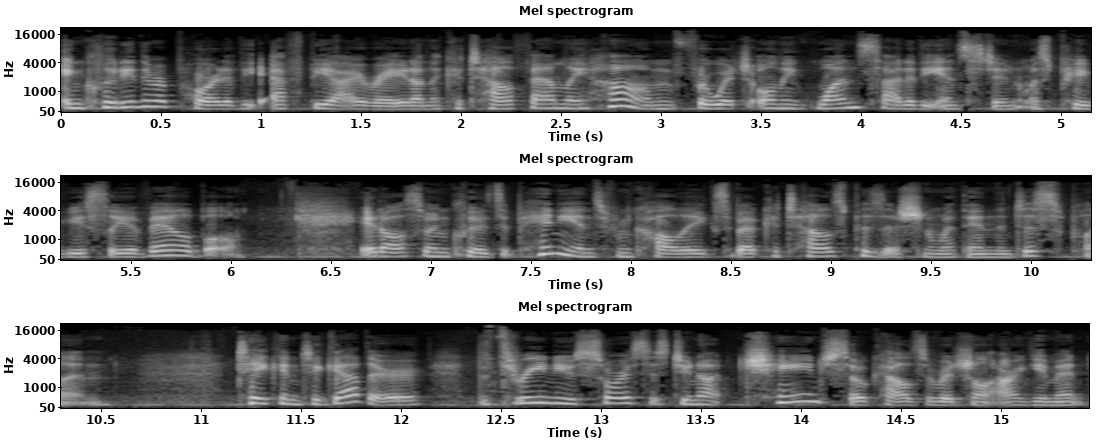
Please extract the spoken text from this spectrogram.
including the report of the FBI raid on the Cattell family home, for which only one side of the incident was previously available. It also includes opinions from colleagues about Cattell's position within the discipline. Taken together, the three new sources do not change Sokal's original argument,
